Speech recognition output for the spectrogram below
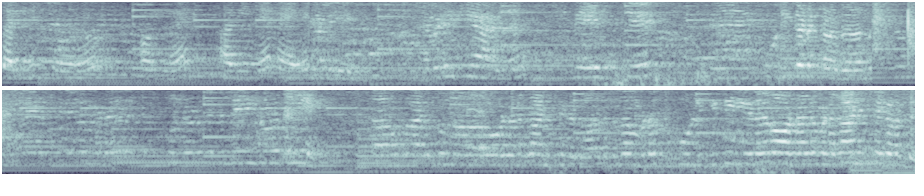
ചല്ലിച്ചോറ് ഒന്ന് അതിന്റെ മേലെ. എവിടെയൊക്കെയാണ്? വേസ്റ്റ് നമ്മുടെ സ്കൂളിലേക്ക് തിരിയുന്ന റോഡാണ് ഇവിടെ കാണിച്ചേക്കുന്നത്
